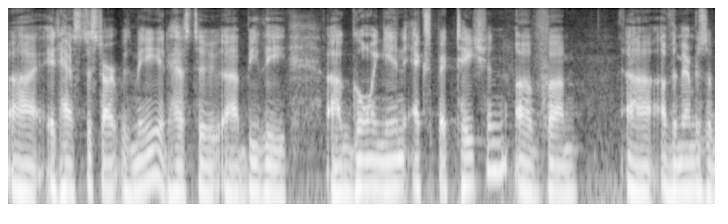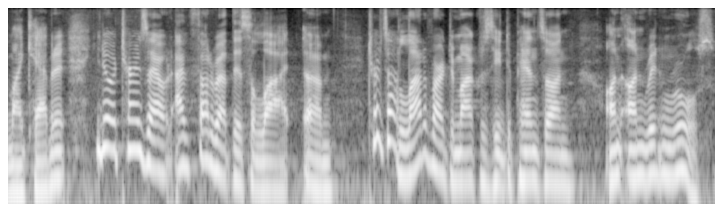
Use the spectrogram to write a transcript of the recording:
Uh, it has to start with me. It has to uh, be the uh, going in expectation of. Um, uh, of the members of my cabinet. You know, it turns out, I've thought about this a lot. Um, it turns out a lot of our democracy depends on, on unwritten rules.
